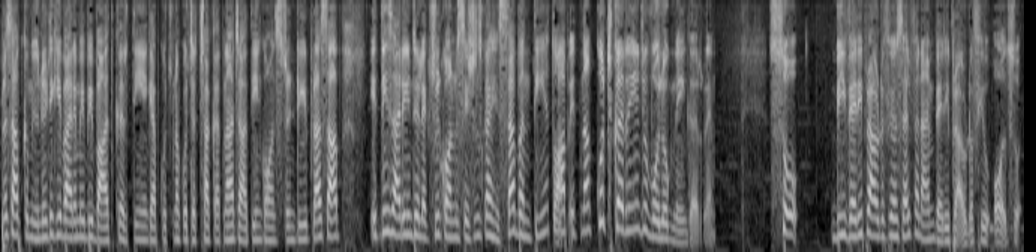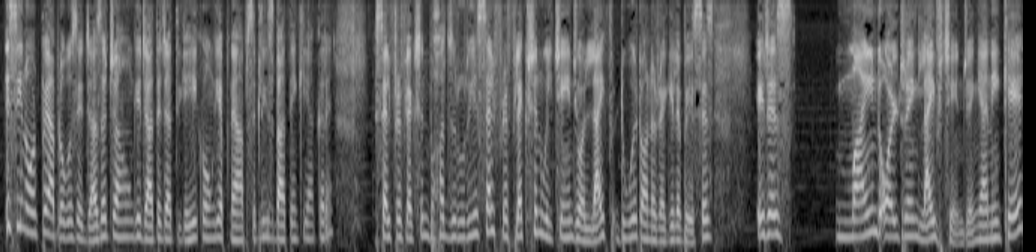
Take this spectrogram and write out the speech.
प्लस आप कम्युनिटी के बारे में भी बात करती हैं कि आप कुछ ना कुछ अच्छा करना चाहती हैं कॉन्स्टेंटली प्लस आप इतनी सारी इंटेलेक्चुअल कॉन्वर्सेशन का हिस्सा बनती हैं तो आप इतना कुछ कर रही हैं जो वो लोग नहीं कर रहे हैं। So so, be very proud of yourself and I am very proud of you also इसी नोट पे आप लोगों से इजाज़त चाहूँगी जाते जाते यही कहूँगी, अपने आप से प्लीज़ बातें किया करें। सेल्फ रिफ्लेक्शन बहुत ज़रूरी है। Self reflection will change your life do it on a regular basis it is mind altering life changing यानी कि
